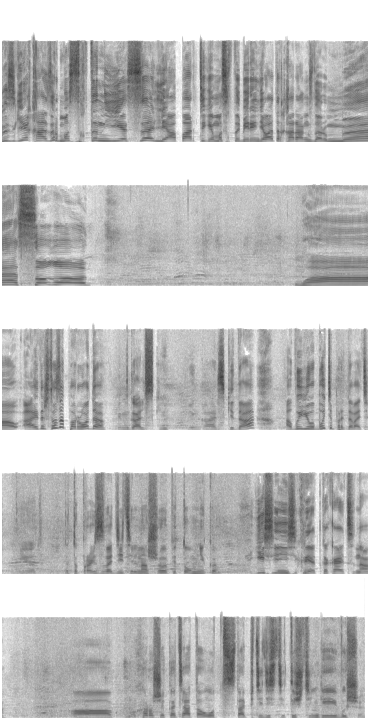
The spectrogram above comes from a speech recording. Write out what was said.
бізге қазір мысықтың иесі леопард деген мысықты берейін деп жатыр қараңыздар мәссаған вау а это что за порода Бенгальский. бенгальский да а вы его будете продавать Нет, это производитель нашего питомника. если не секрет какая цена А хорошие котята от 150 тысяч тенге и выше.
